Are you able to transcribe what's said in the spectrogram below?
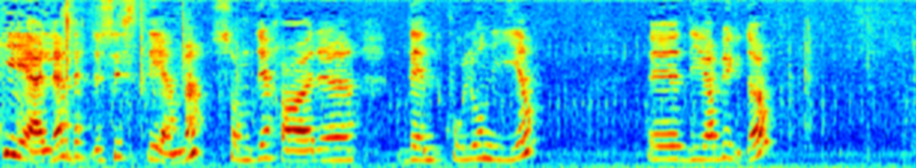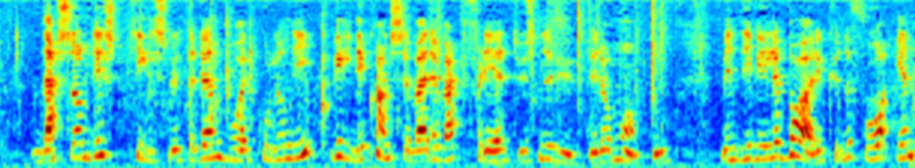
hele dette systemet som de har, eh, den kolonien eh, de har bygd opp. Dersom de tilslutter dem vår koloni, vil de kanskje være verdt flere tusen rupier om måneden. Men de ville bare kunne få en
